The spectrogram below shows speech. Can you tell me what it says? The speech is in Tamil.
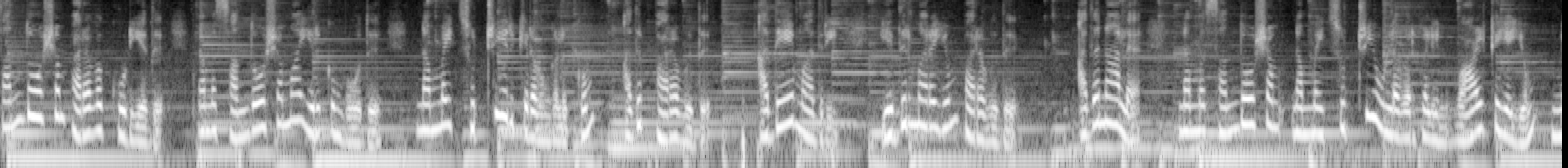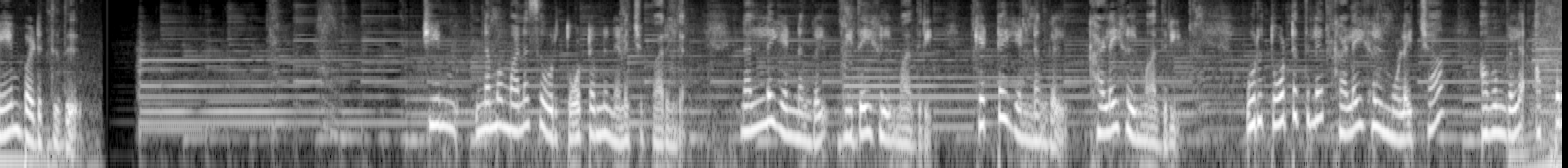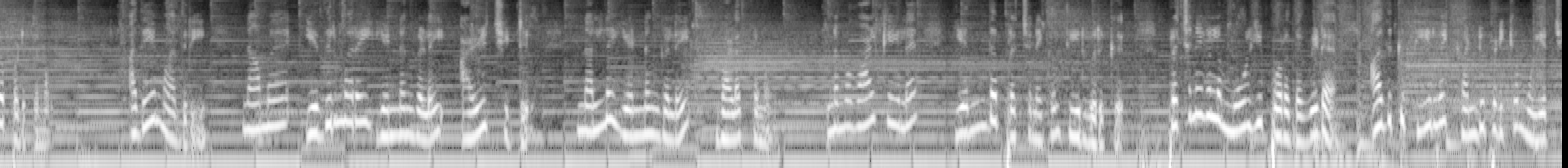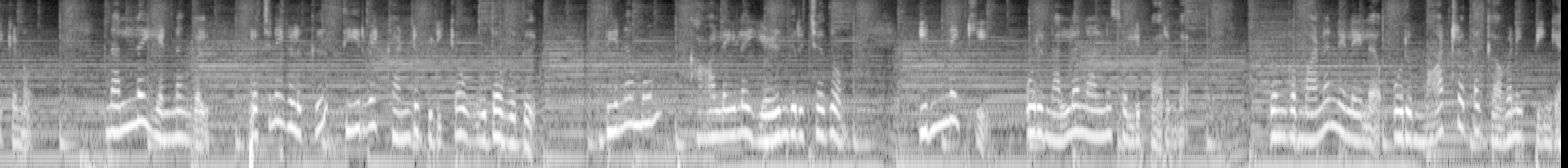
சந்தோஷம் பரவக்கூடியது. நம்ம சந்தோஷமா இருக்கும்போது நம்மை சுற்றி இருக்கிறவங்களுக்கும் அது பரவுது. அதே மாதிரி எதிர்மறையும் பரவுது. அதனால நம்ம சந்தோஷம் நம்மை சுற்றி உள்ளவர்களின் வாழ்க்கையையும் மேம்படுத்துது. நம்ம மனசை ஒரு தோட்டம்னு நினைச்சு பாருங்க. நல்ல எண்ணங்கள் விதைகள் மாதிரி கெட்ட எண்ணங்கள் களைகள் மாதிரி. ஒரு தோட்டத்தில் களைகள் முளைச்சா அவங்கள அப்புறப்படுத்தணும். அதே மாதிரி நாம் எதிர்மறை எண்ணங்களை அழிச்சிட்டு நல்ல எண்ணங்களை வளர்க்கணும். நம்ம வாழ்க்கையில் எந்த பிரச்சனைக்கும் தீர்வு இருக்குது பிரச்சனைகளை மூழ்கி போகிறத விட அதுக்கு தீர்வை கண்டுபிடிக்க முயற்சிக்கணும். நல்ல எண்ணங்கள் பிரச்சனைகளுக்கு தீர்வை கண்டுபிடிக்க உதவுது. தினமும் காலையில் எழுந்திருச்சதும் இன்னைக்கு ஒரு நல்ல நாள்னு சொல்லி பாருங்க. உங்கள் மனநிலையில் ஒரு மாற்றத்தை கவனிப்பீங்க.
